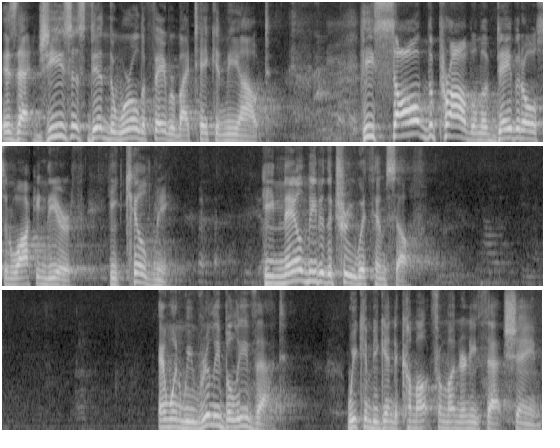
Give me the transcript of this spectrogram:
is that Jesus did the world a favor by taking me out. He solved the problem of David Olson walking the earth. He killed me. He nailed me to the tree with himself. And when we really believe that, we can begin to come out from underneath that shame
